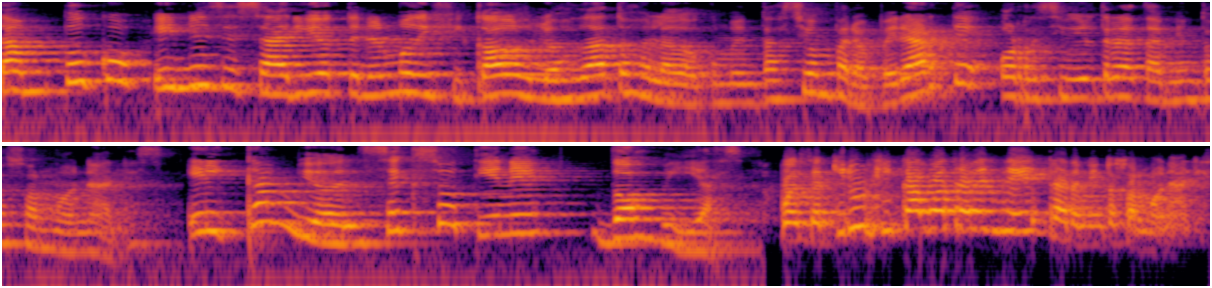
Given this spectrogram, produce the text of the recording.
Tampoco es necesario tener modificados los datos de la documentación para operarte o recibir tratamientos hormonales. El cambio del sexo tiene dos vías. Puede ser quirúrgica o a través de tratamientos hormonales.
